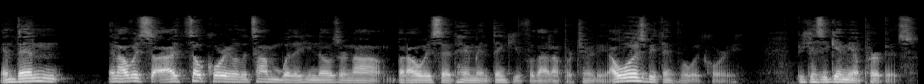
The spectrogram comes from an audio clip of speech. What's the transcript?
and then and I always I tell Corey all the time whether he knows or not, but I always said, "Hey man, thank you for that opportunity." I will always be thankful with Corey because he gave me a purpose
